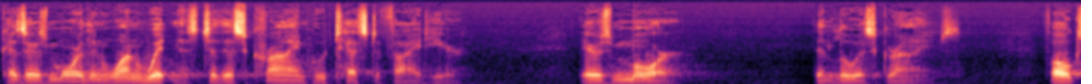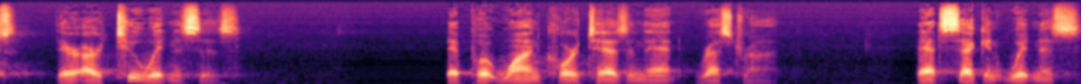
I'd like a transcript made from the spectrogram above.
because there's more than one witness to this crime who testified here. There's more than Louis Grimes. Folks, there are two witnesses that put Juan Cortez in that restaurant. That second witness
